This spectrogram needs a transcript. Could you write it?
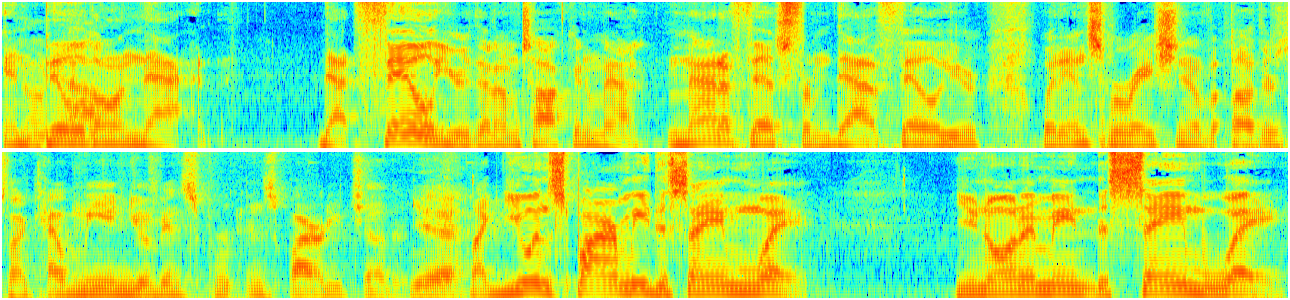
and No build doubt. on that, that failure that I'm talking about manifest from that failure with inspiration of others, like how me and you have insp- inspired each other. Yeah. Like you inspire me the same way. You know what I mean? The same way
